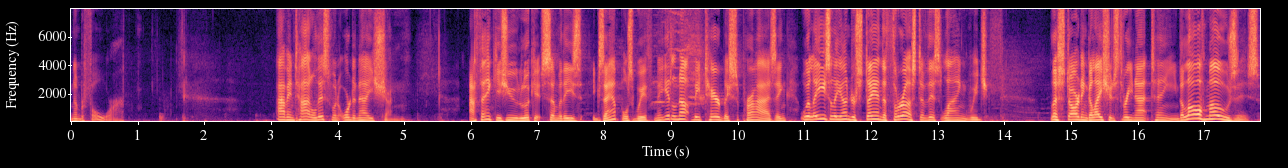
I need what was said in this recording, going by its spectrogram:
number four. I've entitled this one Ordination. I think as you look at some of these examples with me, it'll not be terribly surprising. We'll easily understand the thrust of this language. Let's start in Galatians 3:19. The law of Moses.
